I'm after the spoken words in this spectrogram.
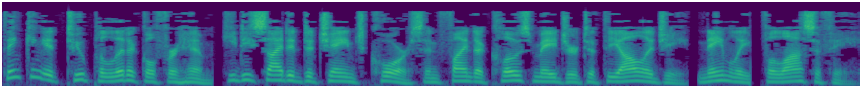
Thinking it too political for him, he decided to change course and find a close major to theology, namely, philosophy.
